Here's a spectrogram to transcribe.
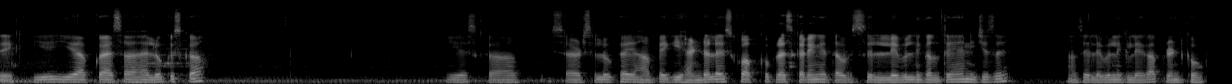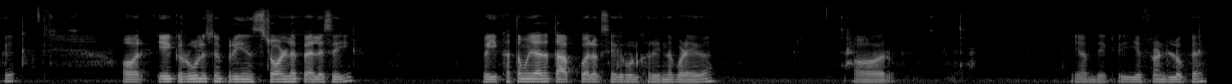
देखिए, ये आपका ऐसा है लुक इसका। ये इसका साइड से लुक है। यहाँ पे की हैंडल है, इसको आपको प्रेस करेंगे, तब इससे लेबल निकलते हैं नीचे से। यहाँ से लेबल निकलेगा प्रिंट का होके। और एक रोल इसमें प्री इंस्टॉल्ड है पहले से ही। अगर ये ख़त्म हो जाता तो आपको अलग से एक रोल ख़रीदना पड़ेगा। और ये आप देख लीजिए, ये फ्रंट लुक है।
